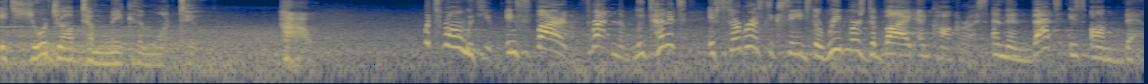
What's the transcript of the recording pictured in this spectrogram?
It's your job to make them want to. How? What's wrong with you? Inspire them, threaten them. Lieutenant, if Cerberus succeeds, the Reapers divide and conquer us, and then that is on them.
